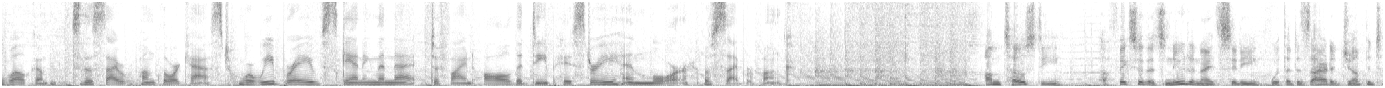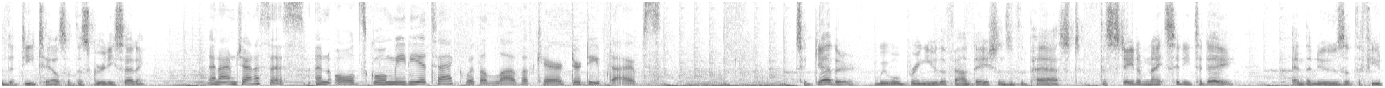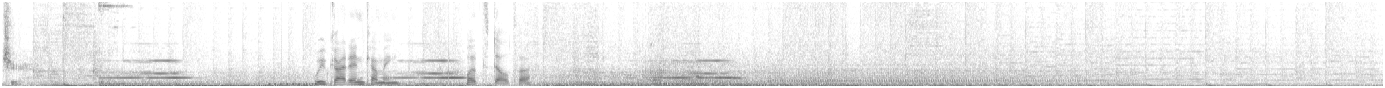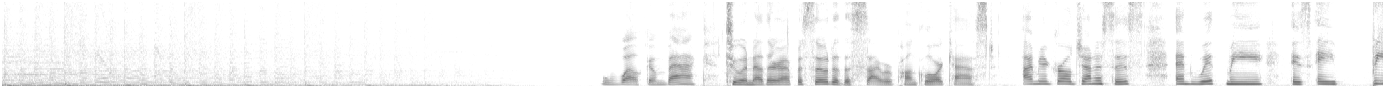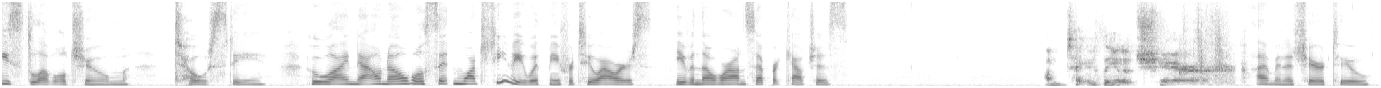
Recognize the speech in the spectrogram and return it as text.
Welcome to the Cyberpunk Lorecast, where we brave scanning the net to find all the deep history and lore of cyberpunk. I'm Toasty, a fixer that's new to Night City with a desire to jump into the details of this gritty setting. And I'm Genesis, an old school media tech with a love of character deep dives. Together, we will bring you the foundations of the past, the state of Night City today, and the news of the future. We've got incoming. Let's Delta. Welcome back to another episode of the Cyberpunk Lorecast. I'm your girl Genesis, and with me is a beast level choom, Toasty, who I now know will sit and watch TV with me for two hours, even though we're on separate couches. I'm technically in a chair. I'm in a chair too,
